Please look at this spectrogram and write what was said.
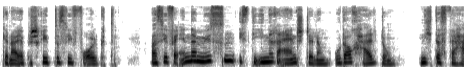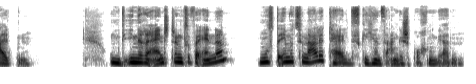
genau, er beschrieb das wie folgt. Was wir verändern müssen, ist die innere Einstellung oder auch Haltung, nicht das Verhalten. Um die innere Einstellung zu verändern, muss der emotionale Teil des Gehirns angesprochen werden.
